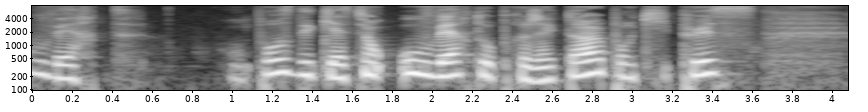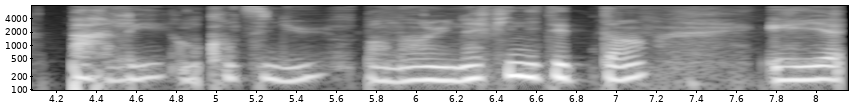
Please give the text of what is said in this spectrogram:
ouvertes. On pose des questions ouvertes aux projecteurs pour qu'ils puissent parler en continu pendant une infinité de temps Et euh,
